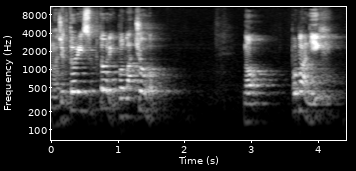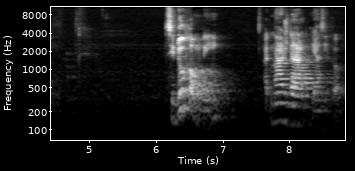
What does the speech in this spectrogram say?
Lenže ktorí sú ktorí? Podľa čoho? No, podľa nich Si duchovný, ak máš dar jazykov.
